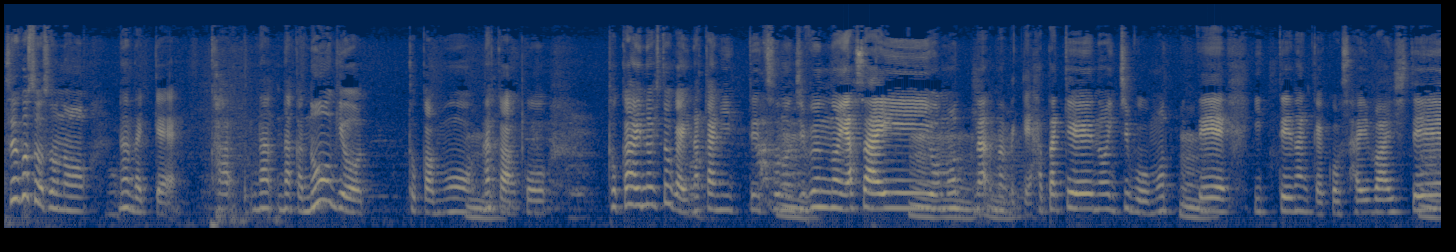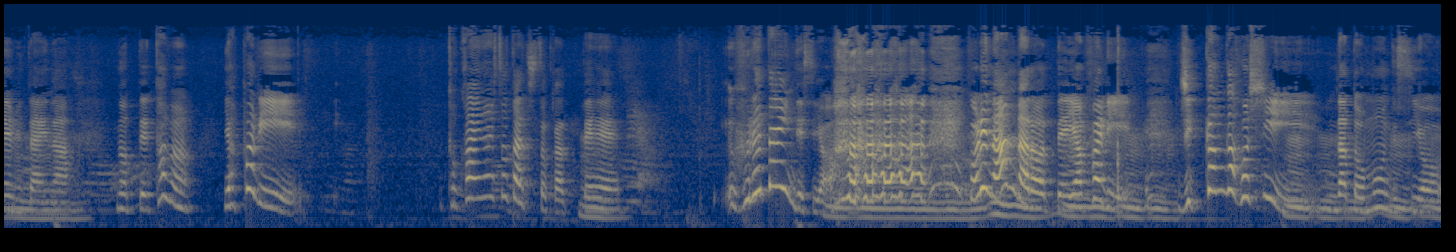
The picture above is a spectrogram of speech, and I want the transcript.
それこそそのなんだっけかななんか農業とかも、うん。なんかこう都会の人が田舎に行ってそのうん自分の野菜をも、うん。ななんだっけ畑の一部を持って行ってなんかこう栽培してみたいなのって多分やっぱり都会の人たちとかって、触れたいんですよ。これなんだろうってやっぱり実感が欲しいんだと思うんですよ。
